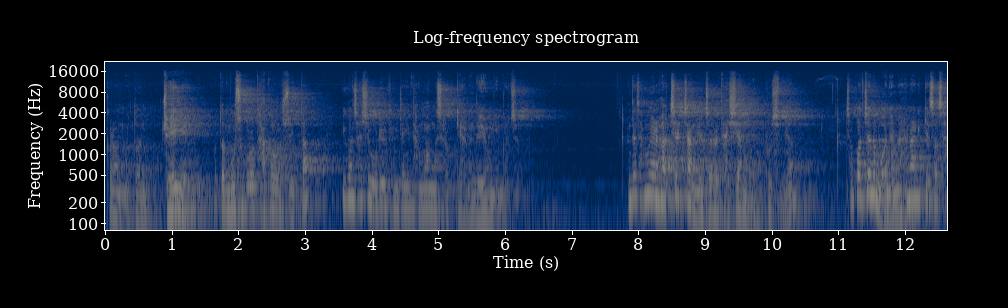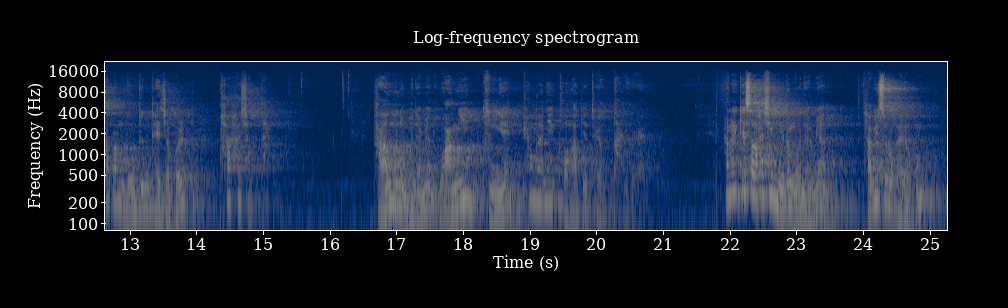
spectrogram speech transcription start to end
그런 어떤 죄의 어떤 모습으로 다가올 수 있다? 이건 사실 우리를 굉장히 당황스럽게 하는 내용인 거죠. 근데 사무엘하 7장 1절을 다시 한번 보시면, 첫 번째는 뭐냐면, 하나님께서 사방 모든 대적을 파하셨다. 다음은 뭐냐면 왕이 궁에 평안이 거하게 되었다 이거예요. 하나님께서 하신 일은 뭐냐면 다윗으로 하여금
